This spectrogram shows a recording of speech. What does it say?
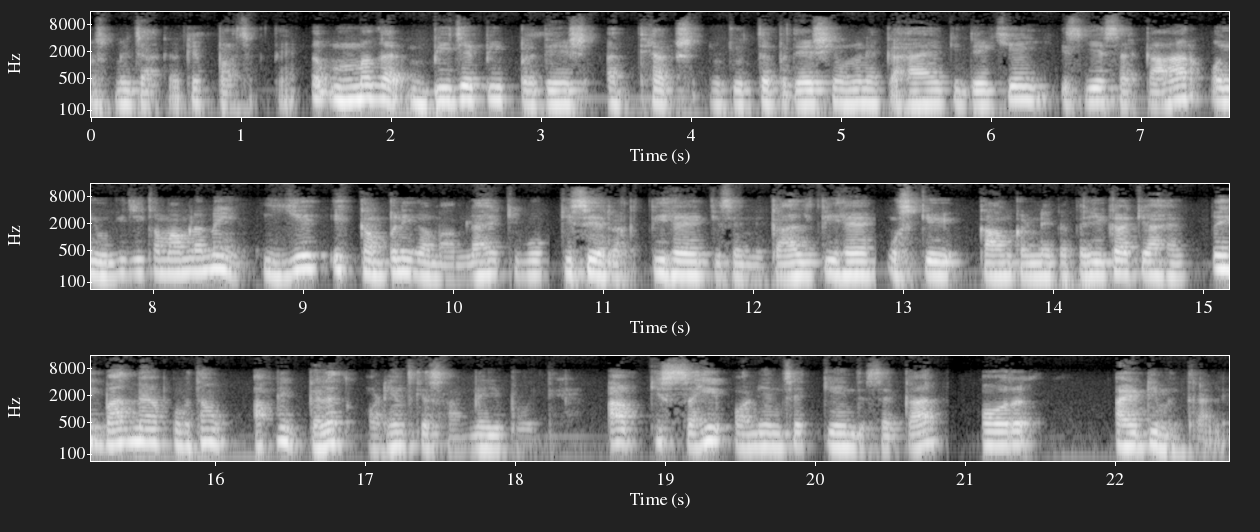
उसमें जाकर के पढ़ सकते हैं। तो मगर बीजेपी प्रदेश अध्यक्ष, जो कि उत्तर प्रदेश के, उन्होंने कहा है कि देखिए, इस, ये सरकार और योगी जी का मामला नहीं है। ये एक कंपनी का मामला है कि वो किसे रखती है, किसे निकालती है, उसके काम करने का तरीका क्या है। तो एक बात मैं आपको बताऊँ, आपने गलत ऑडियंस के सामने ये बोल दिया। आपकी सही ऑडियंस है केंद्र सरकार और आईटी मंत्रालय।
